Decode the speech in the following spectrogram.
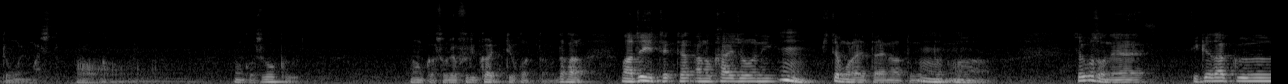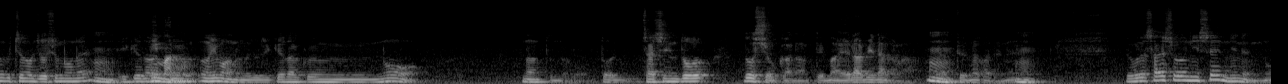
と思いました。あなんかすごくなんかそれを振り返ってよかったな。だからまあぜひててあの会場に来てもらいたいなと思ったのは、それこそね池田君うちの助手のね、うん。池田君今の。池田君のなんて言うんだろう。と写真どうどうしようかなんてまあ選びながらやってる中でね、で俺最初2002年の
